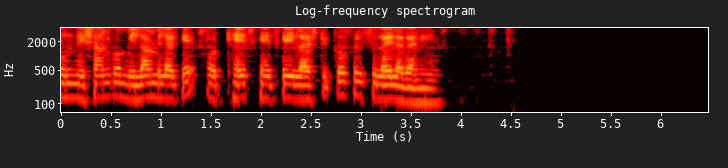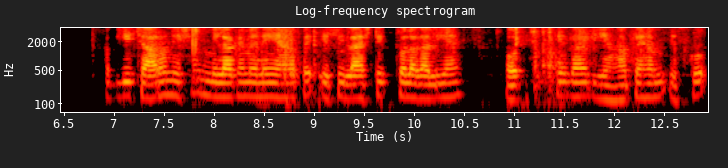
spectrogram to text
उन निशान को मिला मिला के और खींच खींच के इलास्टिक को फिर सिलाई लगानी है। अब ये चारों निशान मिला के मैंने यहाँ पे इस इलास्टिक को लगा लिया है। और उसके बाद यहाँ पे हम इसको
